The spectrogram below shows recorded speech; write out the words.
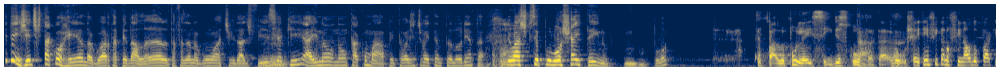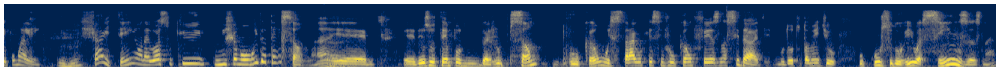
E tem gente que está correndo agora, está pedalando, está fazendo alguma atividade física uhum. que aí não, não tá com o mapa. Então a gente vai tentando orientar. Uhum. Eu acho que você pulou Chaitei, não pulou? Paulo, pulei sim, desculpa. Tá, tá. tá. O Chaitén fica no final do Parque Pumalim. Uhum. Chaitén é um negócio que me chamou muita atenção. Né? Tá. É, é, desde o tempo da erupção do vulcão, o estrago que esse vulcão fez na cidade. Mudou totalmente o, o curso do rio, as cinzas, né?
